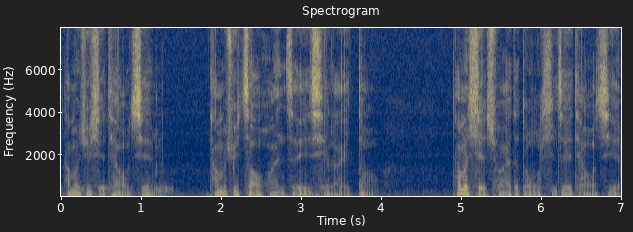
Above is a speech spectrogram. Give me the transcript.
他们去写条件，他们去召唤这一切来到，他们写出来的东西，这些条件，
